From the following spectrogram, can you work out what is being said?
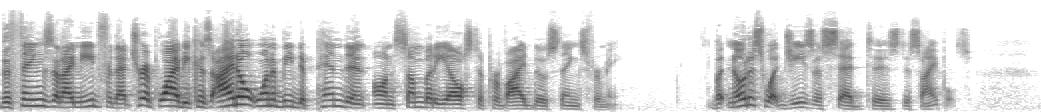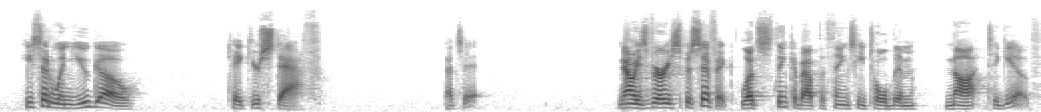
the things that I need for that trip. Why? Because I don't want to be dependent on somebody else to provide those things for me. But notice what Jesus said to his disciples. He said, When you go, take your staff. That's it. Now he's very specific. Let's think about the things he told them not to give,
